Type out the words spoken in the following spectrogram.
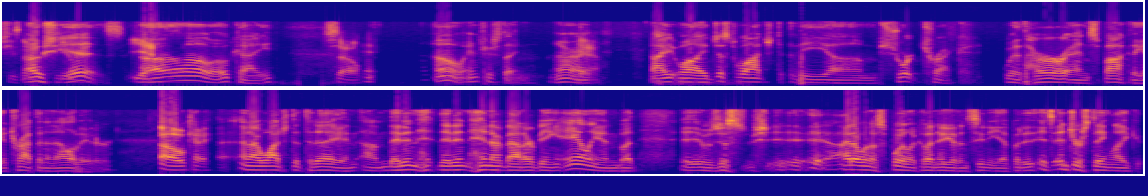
She's not. Oh, she human. is. Yeah. Oh, okay. So Oh, interesting. All right. Yeah. I well, I just watched the um, short trek with her and Spock. They get trapped in an elevator, oh okay. and I watched it today. And um, they didn't they didn't hint about her being alien, but it was just she- I don't want to spoil it because I know you haven't seen it yet. But it, it's interesting. Like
